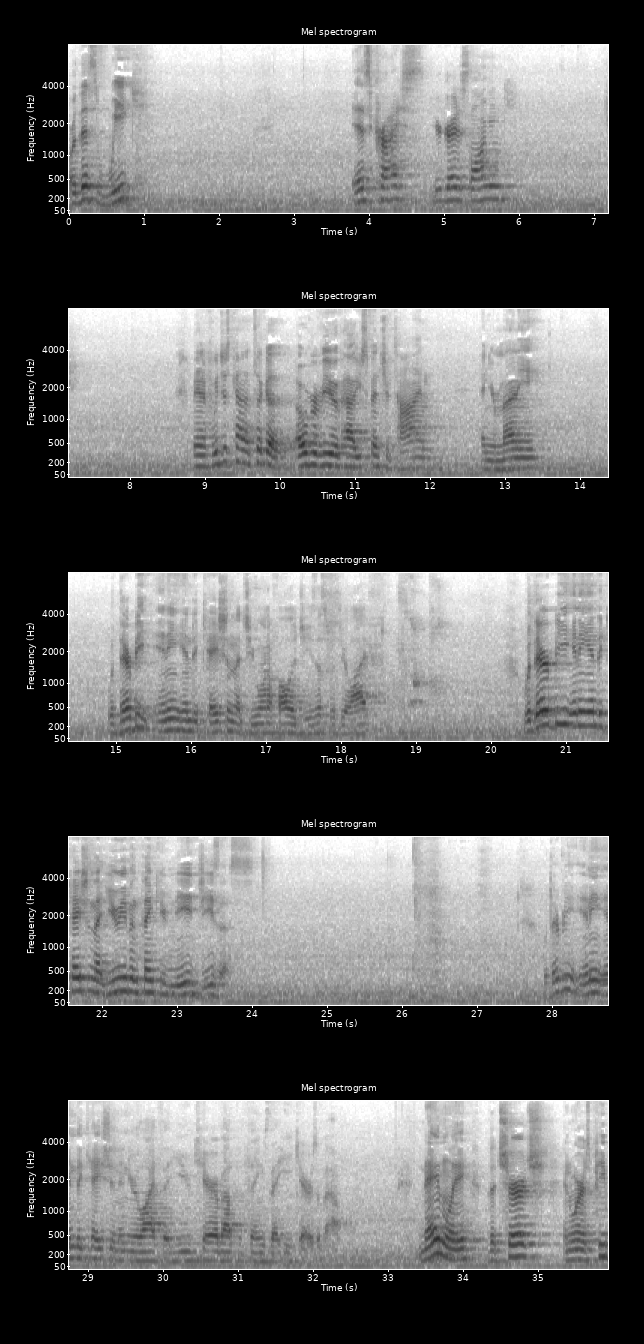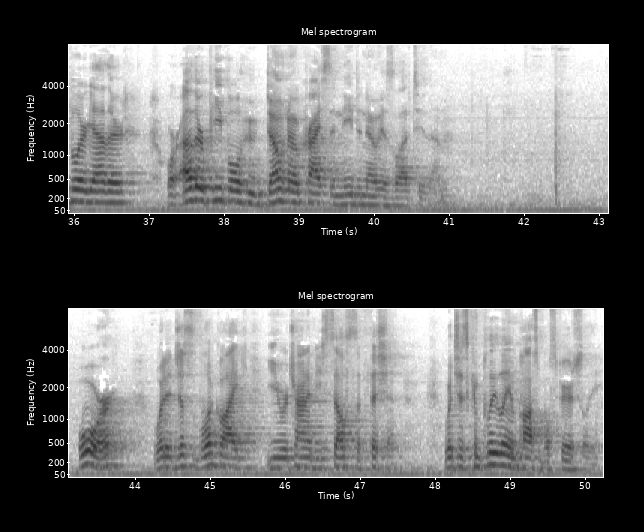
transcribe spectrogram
or this week, is Christ your greatest longing? Man, if we just kind of took an overview of how you spent your time and your money would there be any indication that you want to follow Jesus with your life? Would there be any indication that you even think you need Jesus? Would there be any indication in your life that you care about the things that he cares about? Namely, the church and where his people are gathered, or other people who don't know Christ and need to know his love to them? Or would it just look like you were trying to be self sufficient, which is completely impossible spiritually?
